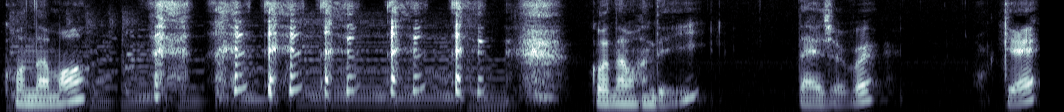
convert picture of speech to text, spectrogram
こんなもん？こんなもんでいい？大丈夫 ?OK?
